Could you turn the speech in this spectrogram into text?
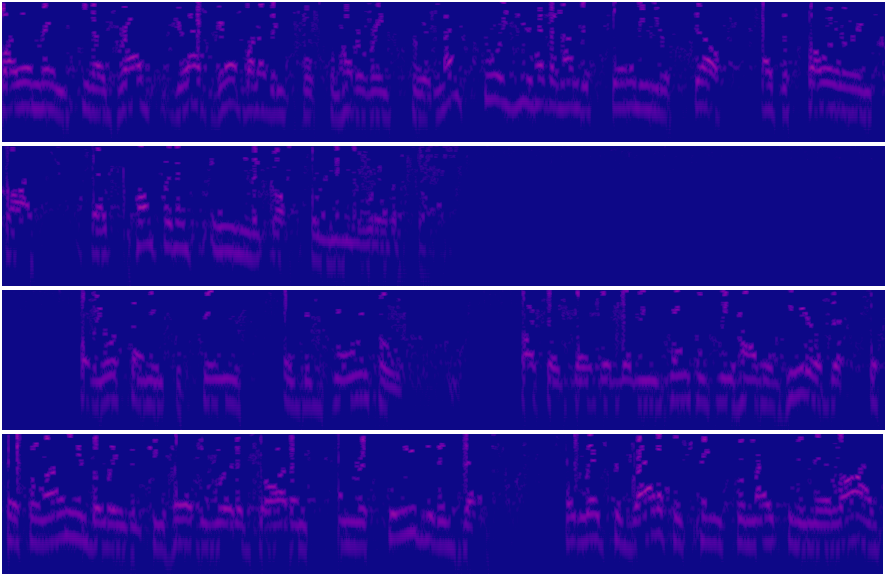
by all means, you know, grab, grab, grab one of these books and have a read through it. Make sure you have an understanding yourself as a follower in Christ, that confidence in the gospel and in the Word of God. What we also need to see is examples, like the, the, the, the examples we have here of the, the Thessalonian believers who heard the Word of God and, and received it as that. It led to radical transformation in their lives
